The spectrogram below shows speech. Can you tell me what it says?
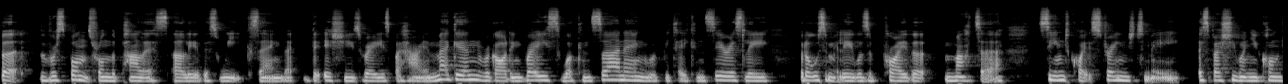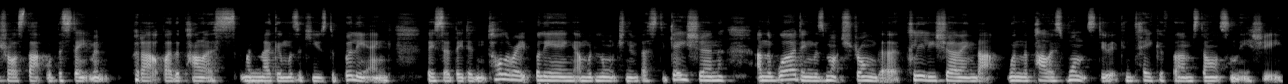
But the response from the palace earlier this week saying that the issues raised by Harry and Meghan regarding race were concerning, would be taken seriously, but ultimately it was a private matter seemed quite strange to me, especially when you contrast that with the statement put out by the palace when Meghan was accused of bullying. They said they didn't tolerate bullying and would launch an investigation. And the wording was much stronger, clearly showing that when the palace wants to, it can take a firm stance on the issue.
